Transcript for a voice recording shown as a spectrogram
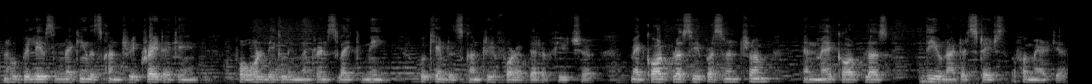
and who believes in making this country great again for all legal immigrants like me who came to this country for a better future. May God bless you, President Trump, and may God bless the United States of America.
